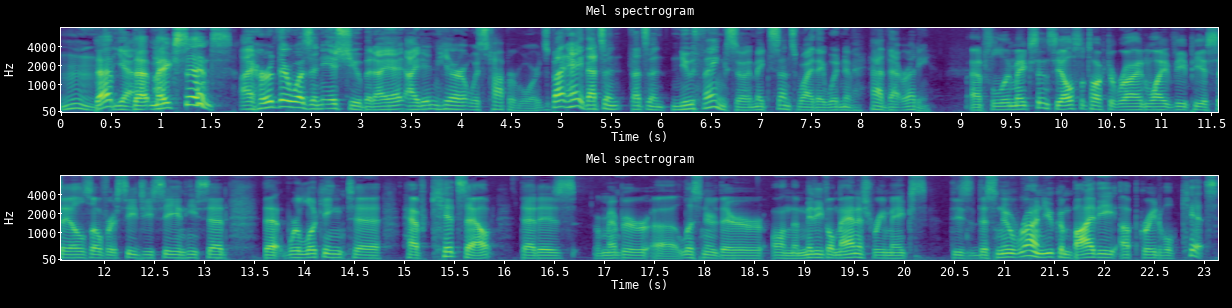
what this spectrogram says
that yeah. that makes sense. I heard there was an issue, but I I didn't hear it was topper boards. But hey, that's a that's a new thing, so it makes sense why they wouldn't have had that ready. Absolutely makes sense. He also talked to Ryan White, VP of Sales over at CGC, and he said that we're looking to have kits out. That is, remember, uh, listener, there on the Medieval Madness remakes. These, this new run, you can buy the upgradable kits.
